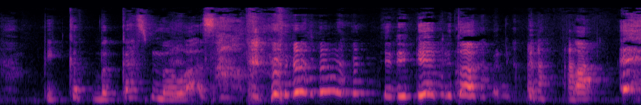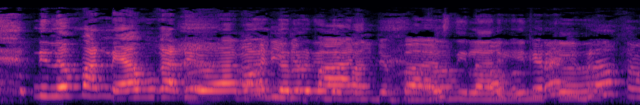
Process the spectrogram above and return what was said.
piket bekas bawa sapu jadi dia ditaruh di depan. Di depan ya bukan di belakang Oh, di depan, di depan. terus dilariin Aku kira ke di belakang,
